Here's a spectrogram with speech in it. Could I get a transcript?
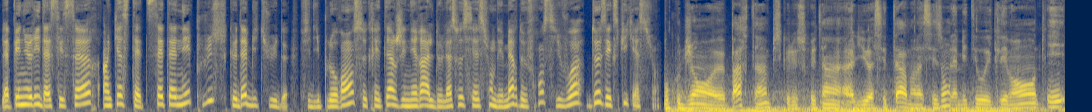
La pénurie d'assesseurs, un casse-tête cette année plus que d'habitude? Philippe Laurent, secrétaire général de l'Association des maires de France, y voit deux explications. Beaucoup de gens euh, partent, hein, puisque le scrutin a lieu assez tard dans la saison. La météo est clémente et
